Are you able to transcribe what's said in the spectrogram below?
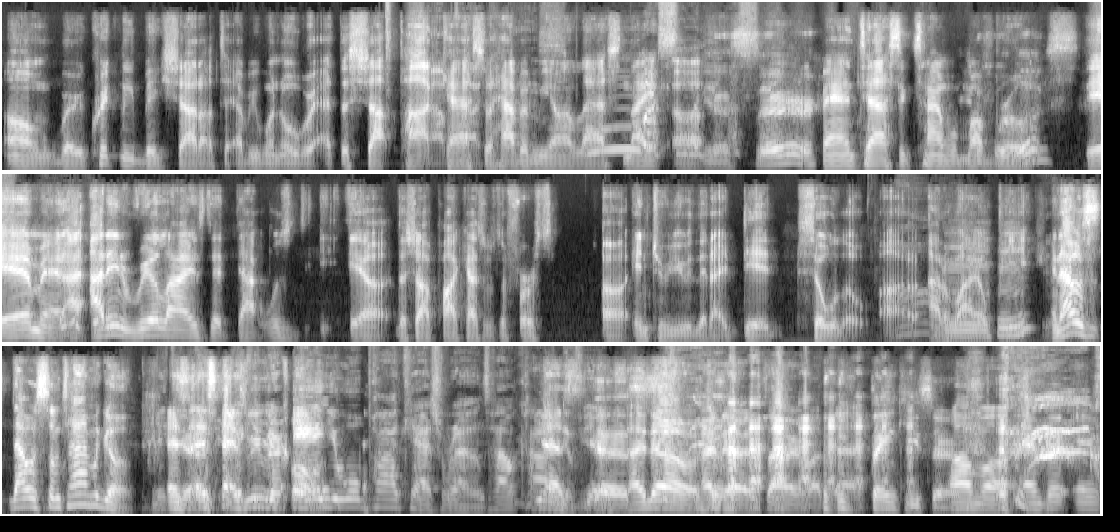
Um, very quickly, big shout out to everyone over at the Shop Podcast for having me on last Ooh, night. Uh. Yes, sir. fantastic time with my Beautiful look. bros. Yeah, man. I, I didn't realize that that was uh, the Shop Podcast was the first uh, interview that I did solo uh, out of. ILP, and that was that was some time ago. As, Yeah. as, as we recall. annual podcast rounds. How kind Yes, of you. yes, I know, I know. Sorry about that. Thank you, sir. Um, uh, and, ver- and,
